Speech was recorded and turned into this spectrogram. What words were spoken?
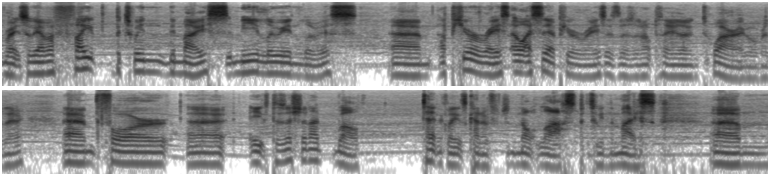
Right, so we have a fight between the mice, me, Louis, and Lewis. Um, a pure race. Oh, I say a pure race as there's an upside down Touareg over there. Um, for uh, 8th position. I, well, technically it's kind of not last between the mice. Um,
